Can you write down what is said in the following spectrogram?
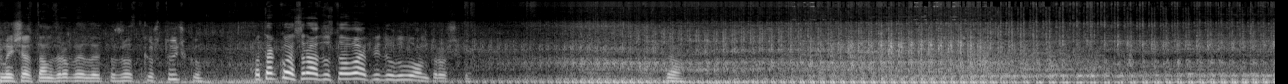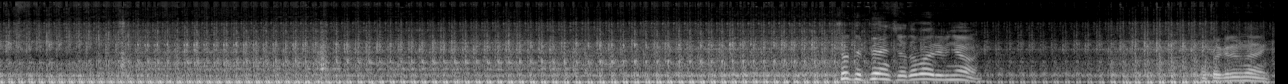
Ми зараз там зробили ту жорстку штучку. Отако одразу ставай під углом трошки. Так. Що ти пенсія, давай рівняй. Отак рівненько.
